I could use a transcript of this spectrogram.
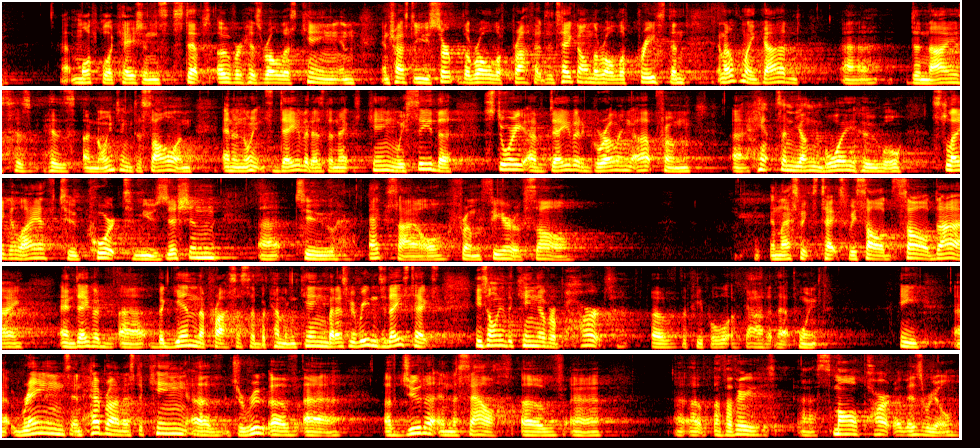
at multiple occasions steps over his role as king and, and tries to usurp the role of prophet, to take on the role of priest. And, and ultimately, God uh, denies his, his anointing to Saul and, anoints David as the next king. We see the story of David growing up from a handsome young boy who will slay Goliath to court musician uh, to exile from fear of Saul. In last week's text, we saw Saul die and David uh, begin the process of becoming king. But as we read in today's text, he's only the king over part of the people of God at that point. He uh, reigns in Hebron as the king of, Jeru- of, uh, of Judah in the south, of, uh, of, of, a very uh, small part of Israel.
